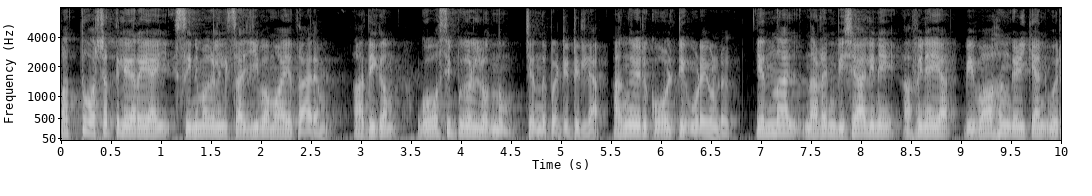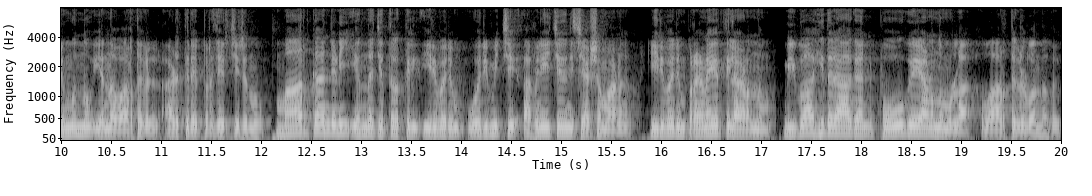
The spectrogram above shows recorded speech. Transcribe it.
പത്തു വർഷത്തിലേറെയായി സിനിമകളിൽ സജീവമായ താരം അധികം ഗോസിപ്പുകളിലൊന്നും ചെന്നുപെട്ടിട്ടില്ല. അങ്ങനെ ഒരു ക്വാളിറ്റി കൂടെയുണ്ട്. എന്നാൽ നടൻ വിശാലിനെ അഭിനയ വിവാഹം കഴിക്കാൻ ഒരുങ്ങുന്നു എന്ന വാർത്തകൾ അടുത്തിടെ പ്രചരിച്ചിരുന്നു. മാർക്ക് ആന്റണി എന്ന ചിത്രത്തിൽ ഇരുവരും ഒരുമിച്ച് അഭിനയിച്ചതിന് ശേഷമാണ് ഇരുവരും പ്രണയത്തിലാണെന്നും വിവാഹിതരാകാൻ പോവുകയാണെന്നുമുള്ള വാർത്തകൾ വന്നത്.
